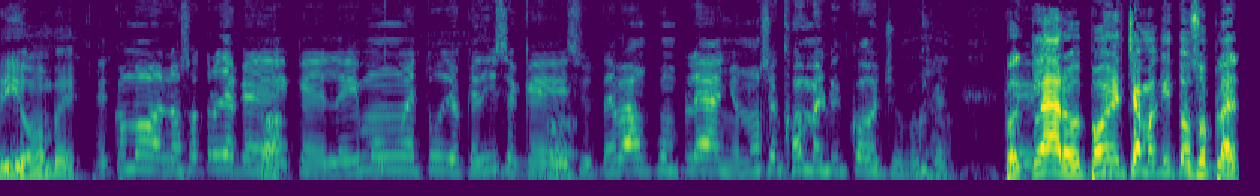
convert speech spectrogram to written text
Sí, hombre. Es como los otros días que, Ah. que leímos un estudio que dice que si usted va a un cumpleaños no se come el bizcocho. Porque, Pues claro, pon el chamaquito a soplar.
